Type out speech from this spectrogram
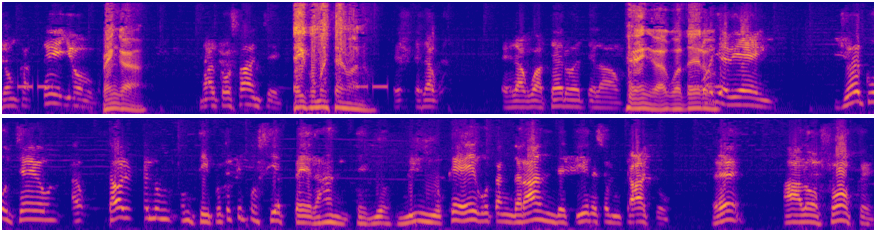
John Castillo, Venga, Marco Sánchez, Hey, ¿cómo está, hermano? el, el agu- el aguatero de este lado. venga, aguadero. Oye bien, yo escuché un, estaba viendo un, un tipo, este tipo sí es pedante, Dios mío, qué ego tan grande tiene ese muchacho, ¿eh? A los foques,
